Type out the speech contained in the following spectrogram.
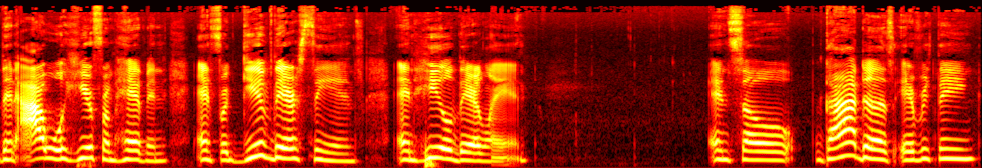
then I will hear from heaven and forgive their sins and heal their land. And so God does everything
